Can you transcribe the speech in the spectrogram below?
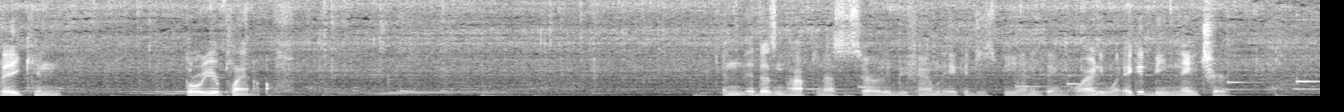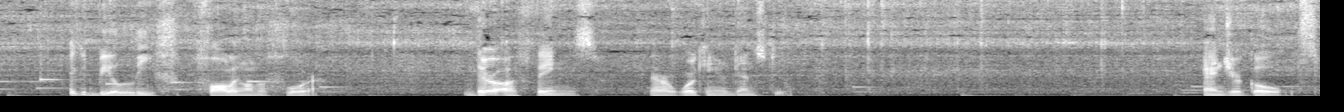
They can throw your plan off. And it doesn't have to necessarily be family, it could just be anything or anyone. It could be nature, it could be a leaf falling on the floor. There are things that are working against you and your goals.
